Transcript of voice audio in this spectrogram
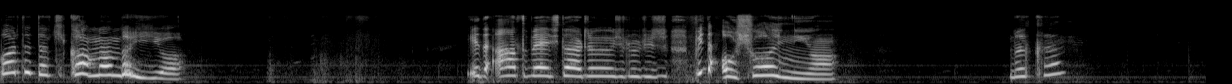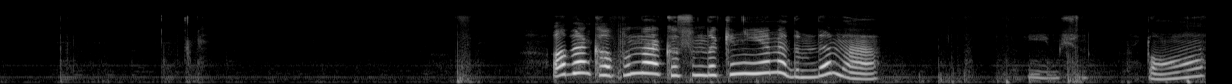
Bu arada dakikamdan da yiyor. 7, 6, 5, 4, 3, 3, bir de aşağı iniyor. Bakın. Aa ben kapının arkasındakini yemedim değil mi? Yiyeyim şunu. Ya.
